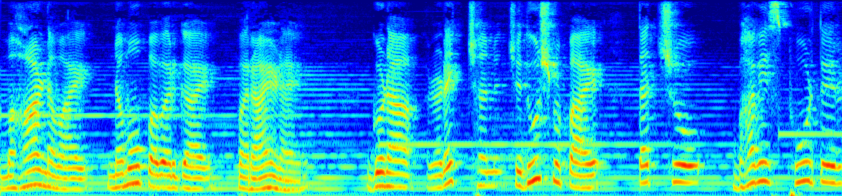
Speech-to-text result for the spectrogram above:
महार्णवाय नमो पवर्गाय परायणाय। गुणा रणेच्छन चिदूष्मपाय, तच्छो भावे स्फूर्तिर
